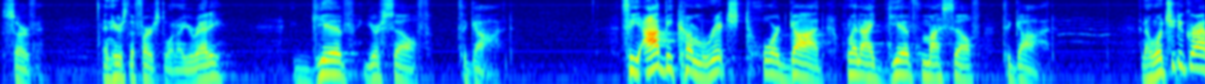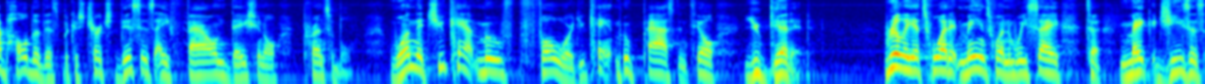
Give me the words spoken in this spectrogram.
servant. And here's the first one. Are you ready? Give yourself to God. See, I become rich toward God when I give myself to God. And I want you to grab hold of this because, church, this is a foundational principle, one that you can't move forward, you can't move past until you get it. Really, it's what it means when we say to make Jesus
